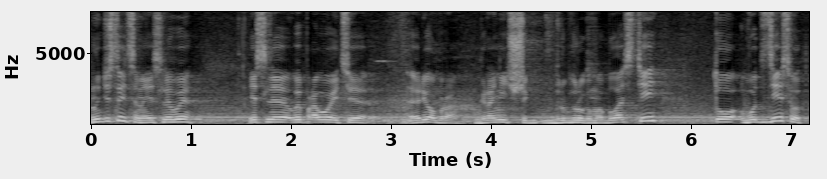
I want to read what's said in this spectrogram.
Ну, действительно, если вы если вы проводите ребра, граничащих друг с другом областей, то вот здесь вот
